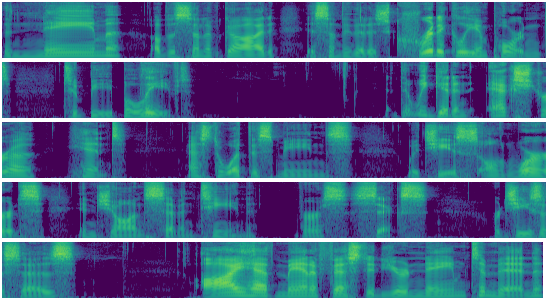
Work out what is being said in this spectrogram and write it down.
the name of the Son of God is something that is critically important to be believed. And then we get an extra hint as to what this means with Jesus' own words in John 17, verse 6, where Jesus says, I have manifested your name to men,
